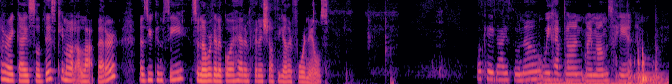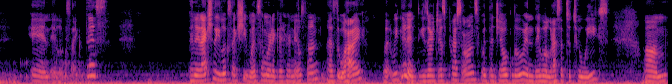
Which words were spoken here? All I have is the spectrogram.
All right, guys. So this came out a lot better as you can see. So now we're going to go ahead and finish off the other four nails. Okay guys, so now we have done my mom's hand and it looks like this. And it actually looks like she went somewhere to get her nails done, as do I. But we didn't. These are just press-ons with the gel glue and they will last up to two weeks. Um,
